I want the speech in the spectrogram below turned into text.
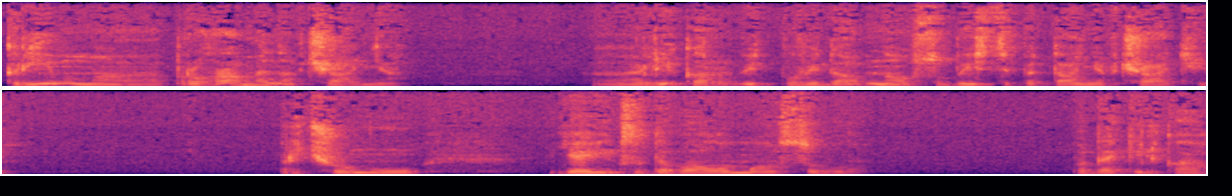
Крім е, програми навчання, е, лікар відповідав на особисті питання в чаті. Причому я їх задавала масово, по декілька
